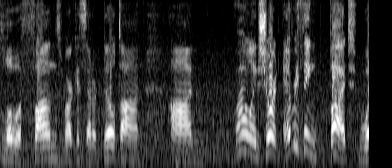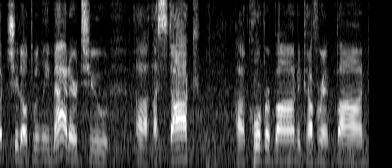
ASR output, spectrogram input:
flow of funds, markets that are built on on well, in short, everything but what should ultimately matter to uh, a stock, a corporate bond, a government bond,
